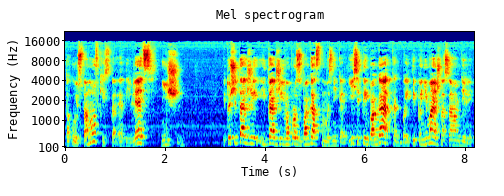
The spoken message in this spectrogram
такой установке являются нищими. И точно так же, и так же и вопрос с богатством возникает. Если ты богат, как бы, и ты понимаешь на самом деле,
